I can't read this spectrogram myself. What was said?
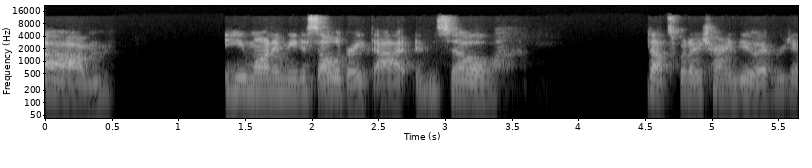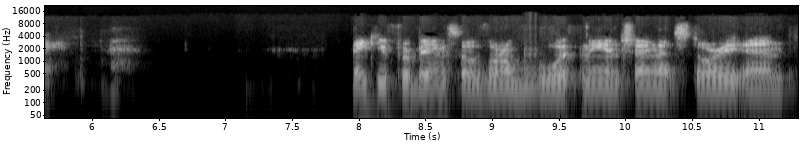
um he wanted me to celebrate that. And so that's what I try and do every day. Thank you for being so vulnerable with me and sharing that story. And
